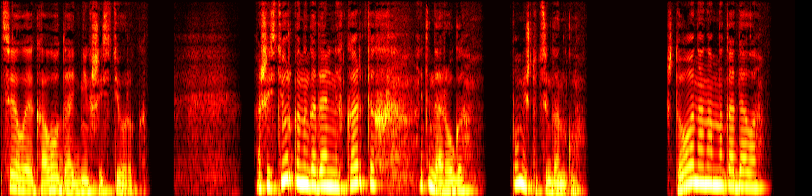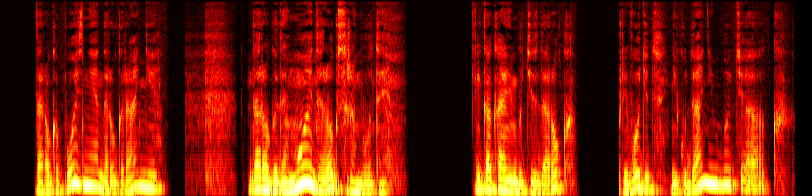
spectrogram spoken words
Целая колода одних шестерок. А шестерка на гадальных картах — это дорога. Помнишь ту цыганку? Что она нам нагадала? Дорога поздняя, дорога ранняя. Дорога домой, дорога с работы. И какая-нибудь из дорог приводит не куда-нибудь, а к...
